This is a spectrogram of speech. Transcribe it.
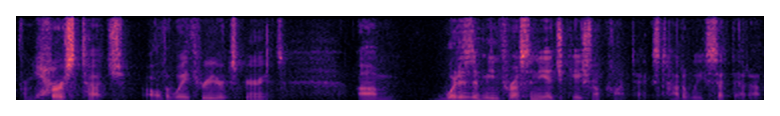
from yeah. first touch all the way through your experience. Um, what does it mean for us in the educational context? How do we set that up?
